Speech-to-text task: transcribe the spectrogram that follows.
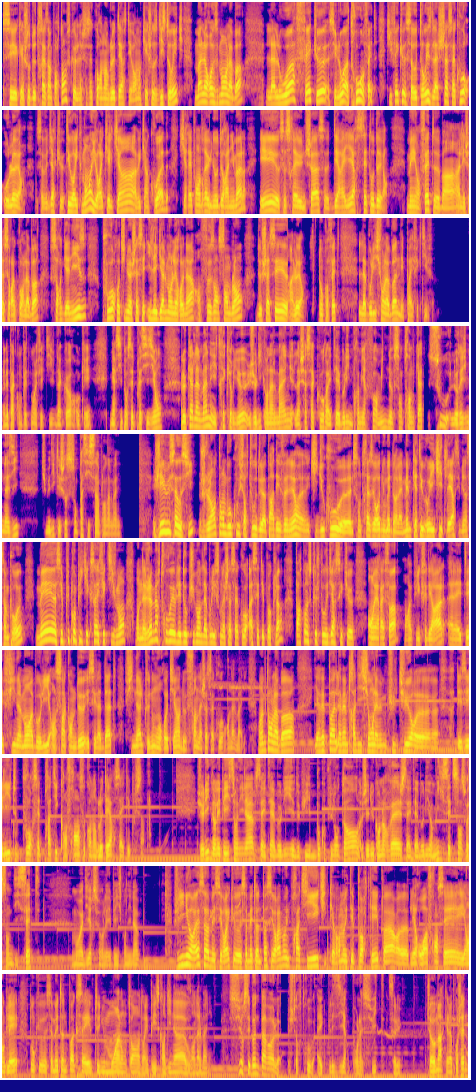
C'est quelque chose de très important parce que la chasse à cour en Angleterre, c'était vraiment quelque chose d'historique. Malheureusement, là-bas, la loi fait que, c'est une loi à trous en fait, qui fait que ça autorise la chasse à cour au leurre. Ça veut dire que théoriquement, il y aurait quelqu'un avec un quad qui répandrait une odeur animale et euh, ce serait une chasse derrière cette odeur. Mais en fait, euh, ben, les chasseurs à cour là-bas s'organisent pour continuer à chasser illégalement les renards en faisant semblant de chasser un leurre. Donc en fait, l'abolition là-bas n'est pas effective. Elle n'est pas complètement effective, d'accord, ok. Merci pour cette précision. Le cas de l'Allemagne est très curieux. Je lis qu'en Allemagne, la chasse à cour a été abolie une première fois en 1934 sous le régime nazi. Tu me dis que les choses ne sont pas si simples en Allemagne. J'ai lu ça aussi, je l'entends beaucoup surtout de la part des veneurs euh, qui du coup euh, sont très heureux de nous mettre dans la même catégorie qu'Hitler, c'est bien simple pour eux, mais euh, c'est plus compliqué que ça effectivement, on n'a jamais retrouvé les documents de l'abolition de la chasse à cour à cette époque-là. Par contre ce que je peux vous dire c'est que en RFA, en République fédérale, elle a été finalement abolie en 52 et c'est la date finale que nous on retient de fin de la chasse à cour en Allemagne. En même temps là-bas, il n'y avait pas la même tradition, la même culture euh, des élites pour cette pratique qu'en France ou qu'en Angleterre, ça a été plus simple. Je lis que dans les pays scandinaves, ça a été aboli depuis beaucoup plus longtemps. J'ai lu qu'en Norvège, ça a été aboli en 1777. Un mot à dire sur les pays scandinaves Je l'ignorais ça, mais c'est vrai que ça m'étonne pas. C'est vraiment une pratique qui a vraiment été portée par euh, les rois français et anglais. Donc euh, ça m'étonne pas que ça ait tenu moins longtemps dans les pays scandinaves ou en Allemagne. Sur ces bonnes paroles, je te retrouve avec plaisir pour la suite. Salut Ciao Marc, à la prochaine.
